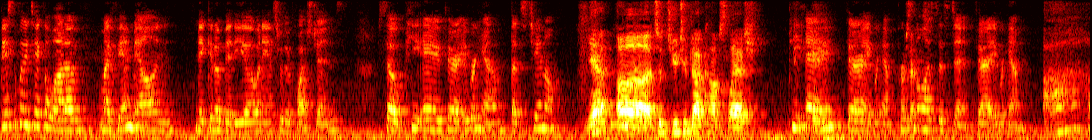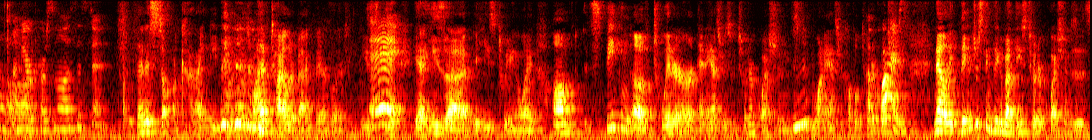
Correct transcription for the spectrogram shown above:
basically take a lot of my fan mail and make it a video and answer their questions. So PA Farrah Abraham, that's the channel. Yeah. Uh, so it's youtube.com slash. PA Farrah Abraham, personal Nice. assistant Farrah Abraham. Ah. I'm your personal assistant. That is so. God, I need one of those. Well, I have Tyler back there, but he's Hey! yeah, he's uh he's tweeting away. Um, speaking of Twitter and answering some Twitter questions, you want to answer a couple of Twitter Of course. questions? Now, the, the interesting thing about these Twitter questions is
